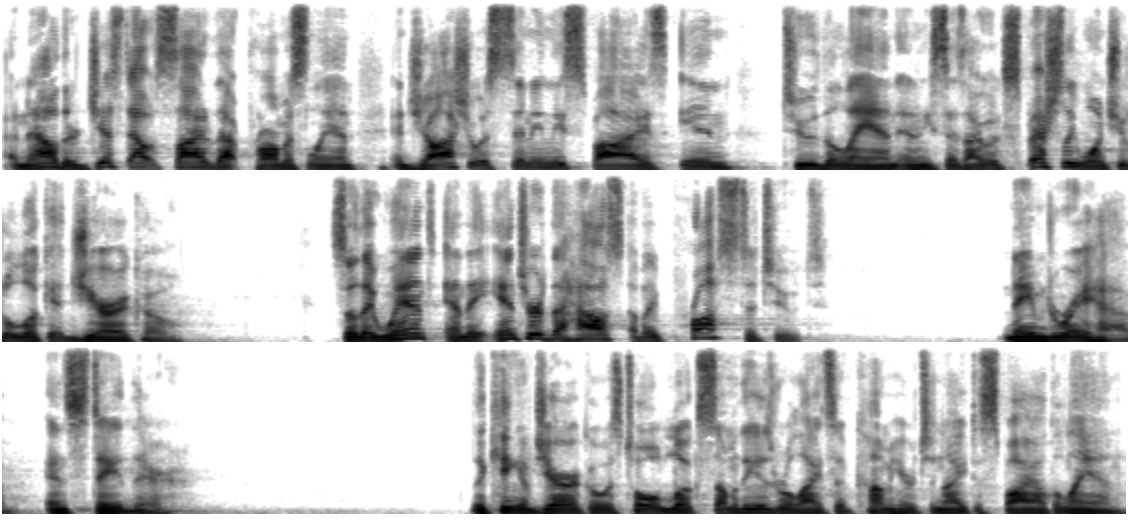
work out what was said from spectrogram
And now they're just outside of that promised land. And Joshua is sending these spies into the land. And he says, I especially want you to look at Jericho. So they went and they entered the house of a prostitute named Rahab and stayed there. The king of Jericho was told, Look, some of the Israelites have come here tonight to spy out the land.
